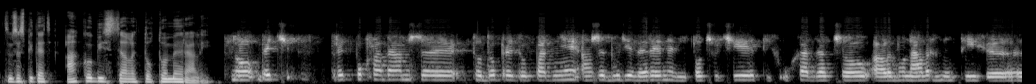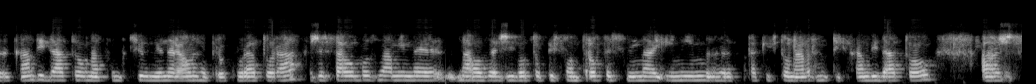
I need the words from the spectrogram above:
Chcem sa spýtať, ako by ste ale toto merali? No, veď predpokladám, že to dobre dopadne a že bude verejné vypočutie tých uchádzačov alebo navrhnutých e, kandidátov na funkciu generálneho prokurátora, že sa oboznámime naozaj životopisom profesným aj iným e, takýchto navrhnutých kandidátov a že z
